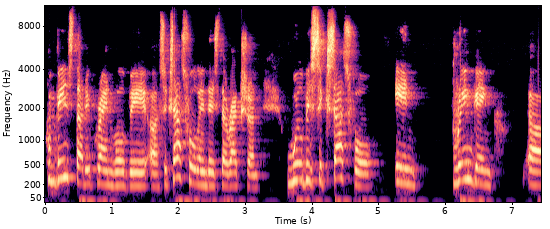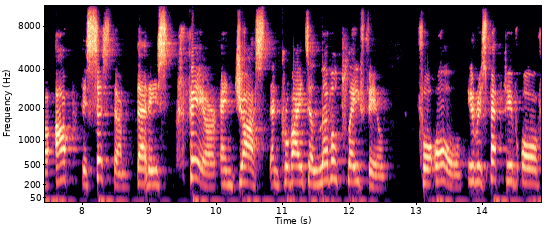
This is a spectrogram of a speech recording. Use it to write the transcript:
convinced that Ukraine will be uh, successful in this direction, will be successful in bringing uh, up the system that is fair and just and provides a level play field for all, irrespective of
